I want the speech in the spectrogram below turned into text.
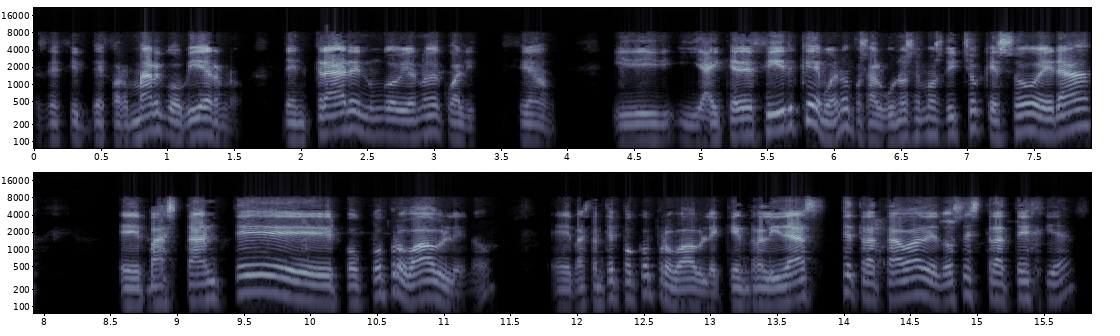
es decir, de formar gobierno, de entrar en un gobierno de coalición. Y, hay que decir que, bueno, pues algunos hemos dicho que eso era eh, bastante poco probable, ¿no? Eh, bastante poco probable, que en realidad se trataba de dos estrategias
